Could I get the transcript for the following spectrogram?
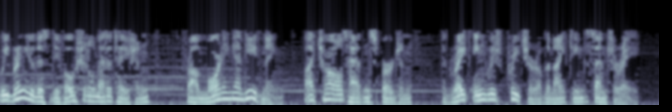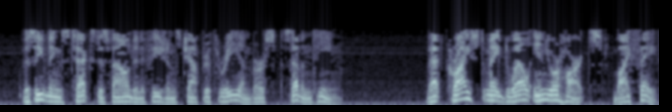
we bring you this devotional meditation from Morning and Evening by Charles Haddon Spurgeon, the great English preacher of the 19th century. This evening's text is found in Ephesians chapter 3 and verse 17. That Christ may dwell in your hearts by faith.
